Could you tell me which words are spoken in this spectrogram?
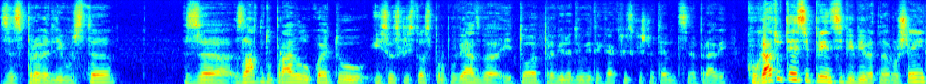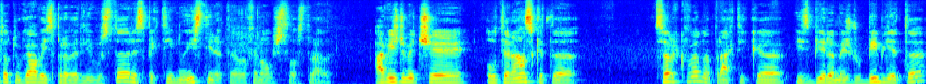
за справедливостта, за златното правило, което Исус Христос проповядва и то е прави на другите както искаш на теб да се направи. Когато тези принципи биват нарушени, то тогава и справедливостта, респективно истината в едно общество страда. А виждаме, че лутеранската църква на практика избира между Библията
